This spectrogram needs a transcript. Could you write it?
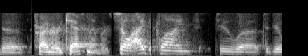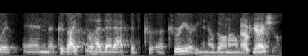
the primary cast members. So I declined to uh, to do it, and because I still had that active ca- uh, career, you know, going on with Okay. commercials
